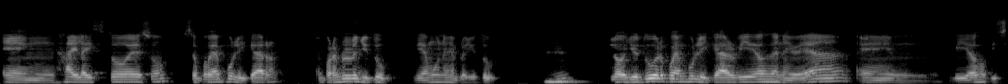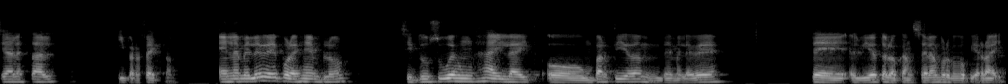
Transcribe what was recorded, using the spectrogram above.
en highlights, todo eso, se puede publicar, por ejemplo, en YouTube, digamos un ejemplo, YouTube. Los youtubers pueden publicar videos de NBA, en videos oficiales, tal, y perfecto. En la MLB, por ejemplo, si tú subes un highlight o un partido de MLB, te- el video te lo cancelan por copyright.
